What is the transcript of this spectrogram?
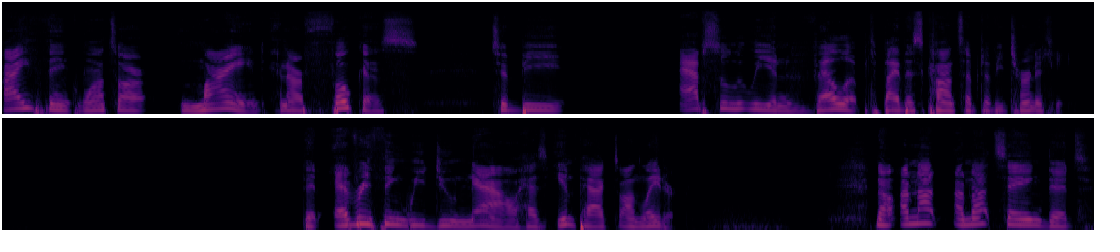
i think wants our mind and our focus to be absolutely enveloped by this concept of eternity. That everything we do now has impact on later. Now, I'm not I'm not saying that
